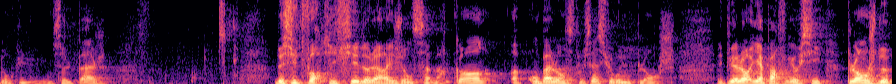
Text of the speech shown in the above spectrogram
donc une seule page, de sites fortifiés de la région de Samarcande, hop, on balance tout ça sur une planche. Et puis alors il y a parfois aussi planches de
